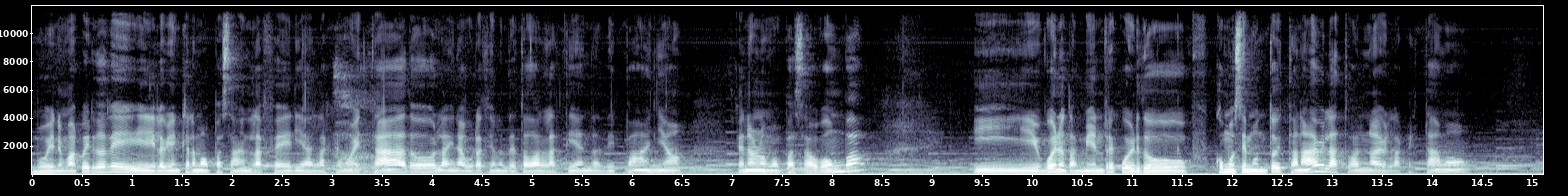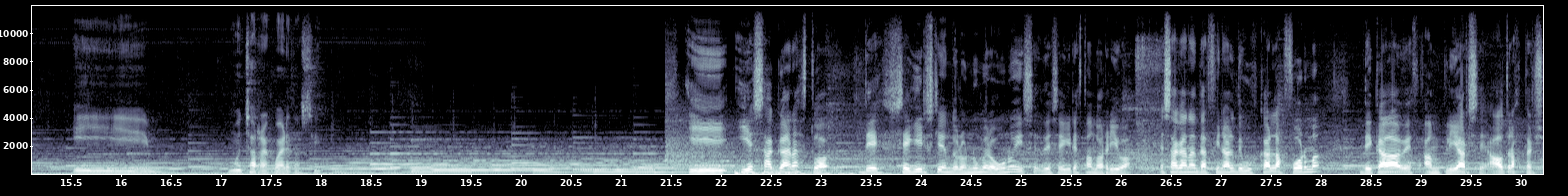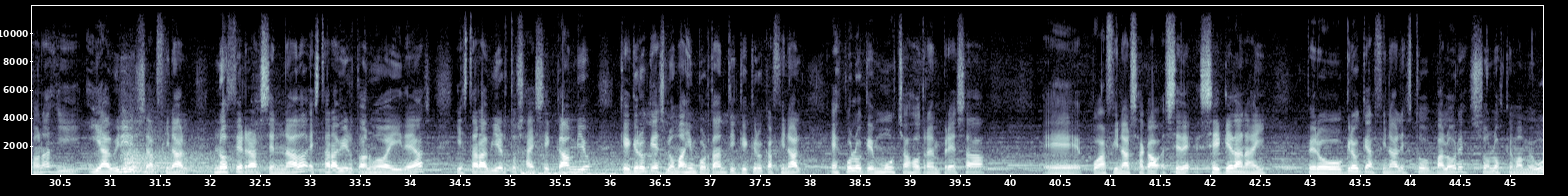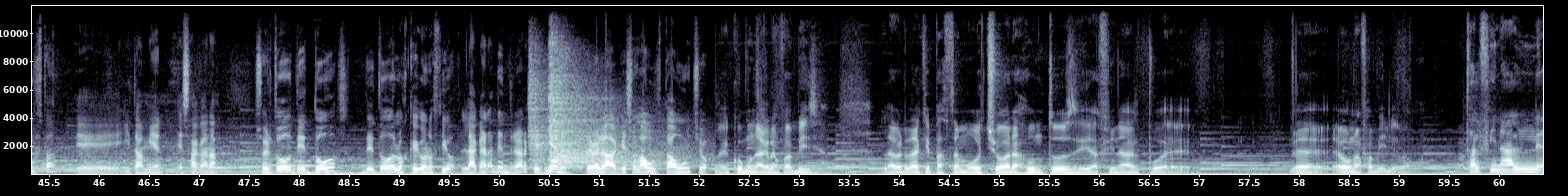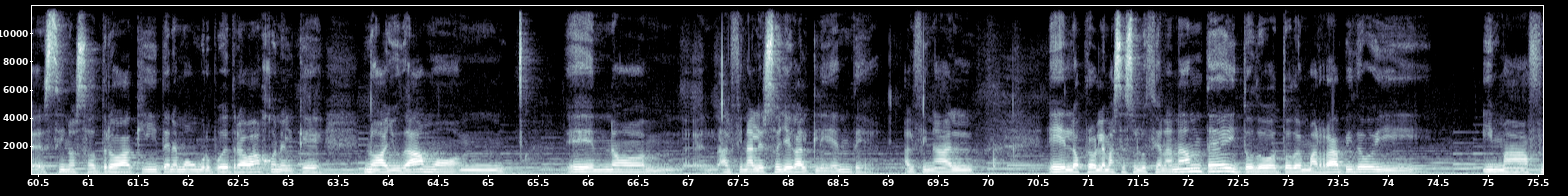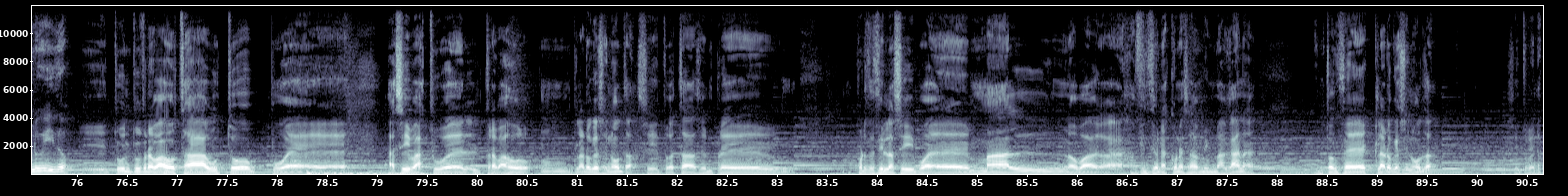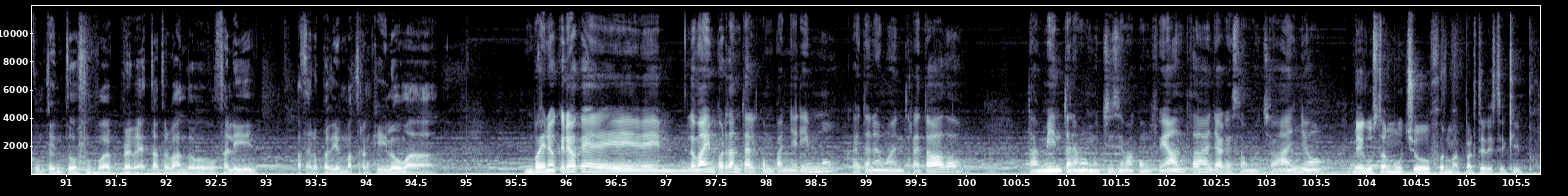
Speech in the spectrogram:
Bueno, me acuerdo de lo bien que lo hemos pasado en las ferias en las que hemos estado, las inauguraciones de todas las tiendas de España, que no nos hemos pasado bomba. Y bueno, también recuerdo cómo se montó esta nave, la actual nave en la que estamos. Y muchos recuerdos, sí. Y, esas ganas de seguir siendo los número uno y de seguir estando arriba. Esas ganas de al final de buscar la forma de cada vez ampliarse a otras personas y, abrirse al final, no cerrarse en nada, estar abierto a nuevas ideas y estar abiertos a ese cambio que creo que es lo más importante y que creo que al final es por lo que muchas otras empresas eh, pues al final se, quedan ahí. Pero creo que al final estos valores son los que más me gustan eh, y también esa ganas, sobre todo de todos, de todos los que he conocido, la ganas de entrenar que tiene, de verdad, que eso me ha gustado mucho. Es como una gran familia. La verdad es que pasamos ocho horas juntos y al final pues eh, es una familia. Al final, si nosotros aquí tenemos un grupo de trabajo en el que nos ayudamos, mm, eh, al final eso llega al cliente. Al final eh, los problemas se solucionan antes y todo, todo es más rápido y, y más fluido. Y tú en tu trabajo estás a gusto, pues así vas tú, el trabajo mm, claro que se nota, si tú estás siempre por decirlo así, pues mal, no vas a funcionar con esas mismas ganas. Entonces, claro que se nota. Si tú vienes contento, pues estás trabajando feliz, hacer los pedidos más tranquilos, más, Bueno, creo que lo más importante es el compañerismo que tenemos entre todos. También tenemos muchísima confianza, ya que son muchos años. Me gusta mucho formar parte de este equipo.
